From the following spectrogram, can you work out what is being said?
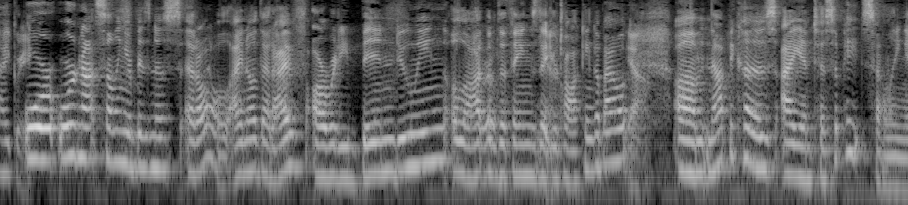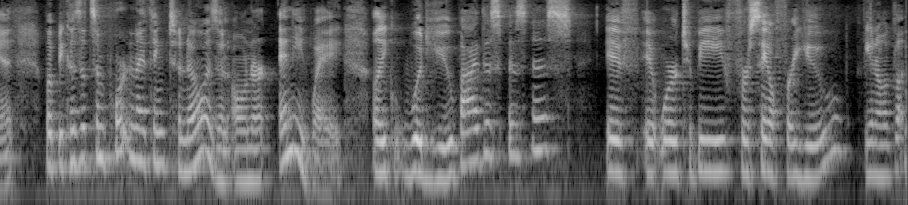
I agree. Or or not selling your business at all. I know that I've already been doing a lot of the things that you're talking about. Yeah. Um, not because I anticipate selling it, but because it's important, I think, to know as an owner anyway. Like, would you buy this business if it were to be for sale for you? You know, th-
